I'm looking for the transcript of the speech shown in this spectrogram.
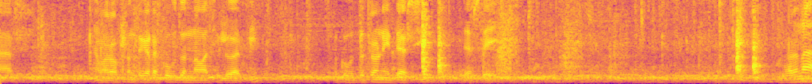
আর আমার অপশন থেকে একটা কবুতর নেওয়া ছিল আর কি। কবুতরটাও নিতে আসছি জাস্ট এই। ধরে না?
